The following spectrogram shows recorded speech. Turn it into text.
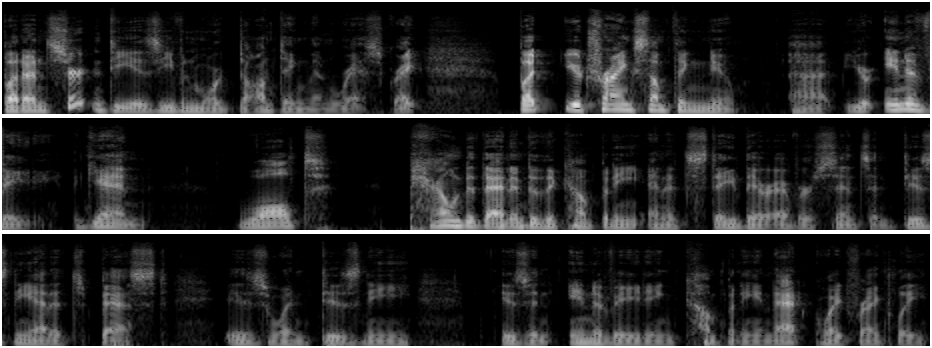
But uncertainty is even more daunting than risk, right? But you're trying something new. Uh, you're innovating. Again, Walt pounded that into the company and it's stayed there ever since. And Disney at its best is when Disney is an innovating company. And that, quite frankly,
